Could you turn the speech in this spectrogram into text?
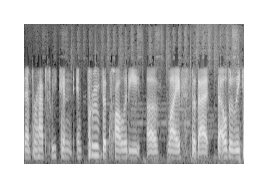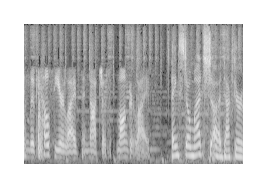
then perhaps we can improve the quality of life so that the elderly can live healthier lives and not just longer lives. Thanks so much, uh, Dr.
